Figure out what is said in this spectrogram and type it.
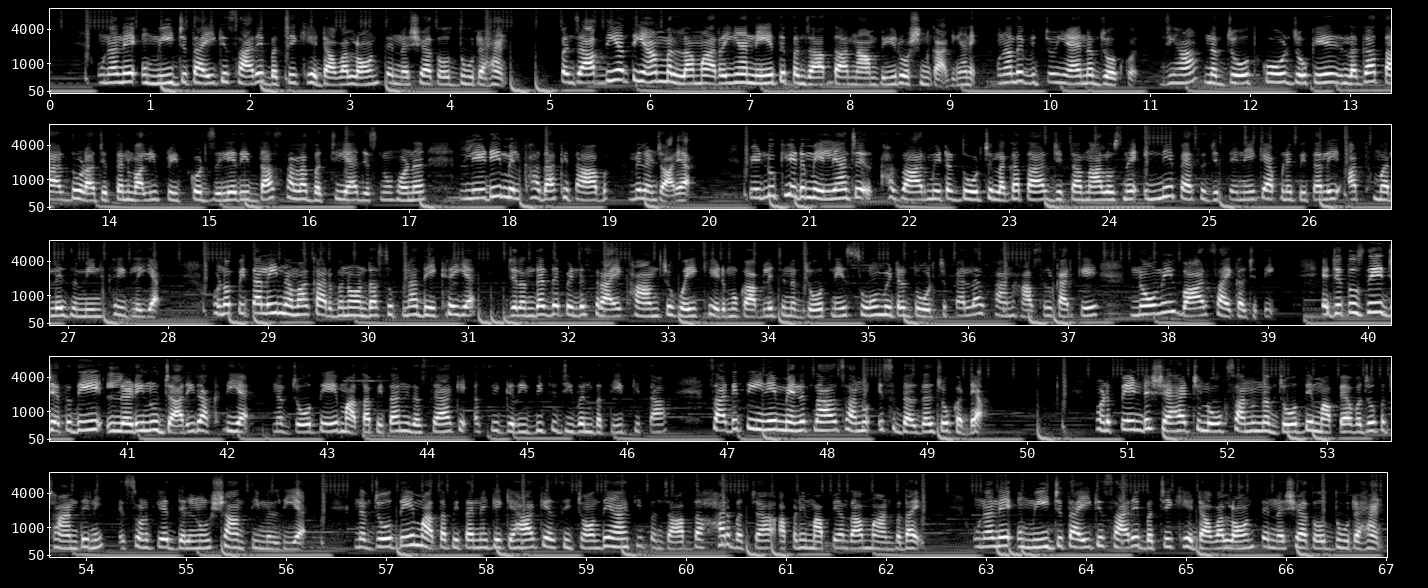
ਉਹਨਾਂ ਨੇ ਉਮੀਦ ਜਤਾਈ ਕਿ ਸਾਰੇ ਬੱਚੇ ਖੇਡਾਂ ਵੱਲ ਆਉਣ ਤੇ ਨਸ਼ਿਆਂ ਤੋਂ ਦੂਰ ਰਹਿਣ। ਪੰਜਾਬ ਦੀਆਂ ਧੀਆਂ ਮੱਲਾ ਮਾਰ ਰਹੀਆਂ ਨੇ ਤੇ ਪੰਜਾਬ ਦਾ ਨਾਮ ਵੀ ਰੋਸ਼ਨ ਕਰ ਰਹੀਆਂ ਨੇ। ਉਹਨਾਂ ਦੇ ਵਿੱਚੋਂ ਹੀ ਹੈ ਨਵਜੋਤ ਕੌਰ। ਜੀ ਹਾਂ, ਨਵਜੋਤ ਕੌਰ ਜੋ ਕਿ ਲਗਾਤਾਰ ਦੌੜਾ ਜਿੱਤਣ ਵਾਲੀ ਫਰੀਦਕੋਟ ਜ਼ਿਲ੍ਹੇ ਦੀ 10 ਸਾਲਾ ਬੱਚੀ ਹੈ ਜਿਸ ਨੂੰ ਹੁਣ ਲੇਡੀ ਮਿਲਖਾ ਦਾ ਖਿਤਾਬ ਮਿਲਣ ਜਾ ਰਿਹਾ। ਹੈ ਪੇਂਡੂ ਖੇਡ ਮੇਲਿਆਂ 'ਚ 1000 ਮੀਟਰ ਦੌੜ 'ਚ ਲਗਾਤਾਰ ਜਿੱਤਾਂ ਨਾਲ ਉਸਨੇ ਇੰਨੇ ਪੈਸੇ ਜਿੱਤੇ ਨੇ ਕਿ ਆਪਣੇ ਪਿਤਾ ਲਈ 8 ਮਰਲੇ ਜ਼ਮੀਨ ਖਰੀਦ ਲਈ ਹੈ। ਹੁਣ ਉਹ ਪਿਤਾ ਲਈ ਨਵਾਂ ਘਰ ਬਣਾਉਣ ਦਾ ਸੁਪਨਾ ਦੇਖ ਰਹੀ ਹੈ। ਜਲੰਧਰ ਦੇ ਪਿੰਡ ਸਰਾਏ ਖਾਮ 'ਚ ਹੋਈ ਖੇਡ ਮੁਕਾਬਲੇ 'ਚ ਨਵਜੋਤ ਨੇ 100 ਮੀਟਰ ਦੌੜ 'ਚ ਪਹਿਲਾ ਸਥਾਨ ਹਾਸਲ ਕਰਕੇ ਨੌਵੀਂ ਵਾਰ ਸਾਈਕਲ ਜਿੱਤੀ। ਇਹ ਜਿੱਤ ਉਸਦੀ ਜਿੱਤ ਦੀ ਲੜੀ ਨੂੰ ਜਾਰੀ ਰੱਖਦੀ ਹੈ। ਨਵਜੋਤ ਦੇ ਮਾਤਾ-ਪਿਤਾ ਨੇ ਦੱਸਿਆ ਕਿ ਅਸੀਂ ਗਰੀਬੀ 'ਚ ਜੀਵਨ ਬਤੀਤ ਕੀਤਾ। ਸਾਡੀ ਧੀ ਨੇ ਮਿਹਨਤ ਨਾਲ ਸਾਨੂੰ ਇਸ ਦਲਦਲ 'ਚੋਂ ਕੱਢਿਆ। ਹੁਣ ਪਿੰਡ, ਸ਼ਹਿਰ 'ਚ ਲੋਕ ਸਾਨੂੰ ਨਵਜੋਤ ਦੇ ਮਾਪਿਆਂ ਵਜੋਂ ਪਛਾਣਦੇ ਨੇ। ਇਹ ਸੁਣ ਕੇ ਦਿਲ ਨੂੰ ਸ਼ਾਂਤੀ ਮਿਲਦੀ ਹੈ। ਨਵਜੋਤ ਦੇ ਮਾਤਾ-ਪਿਤਾ ਨੇ ਅੱਗੇ ਕਿਹਾ ਕਿ ਅਸੀਂ ਚਾਹੁੰਦੇ ਹਾਂ ਕਿ ਪੰਜਾਬ ਦਾ ਹਰ ਬੱਚਾ ਆਪਣੇ ਮਾਪਿਆਂ ਦਾ ਮਾਣ ਵਧਾਏ। ਉਹਨਾਂ ਨੇ ਉਮੀਦ ਜਤਾਈ ਕਿ ਸਾਰੇ ਬੱਚੇ ਖੇਡਾਂ ਵੱਲ ਆਉਣ ਤੇ ਨਸ਼ਿਆਂ ਤੋਂ ਦੂਰ ਰਹਿਣ।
